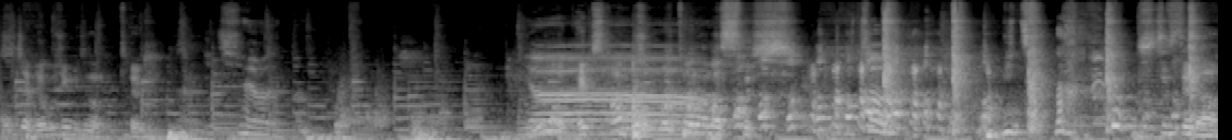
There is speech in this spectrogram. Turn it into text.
진짜 150m 넘었다 이거. 진짜 잘 맞았다. 야, 130m 남았어. 씨. 미쳤, 미쳤다. 진짜 세다.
